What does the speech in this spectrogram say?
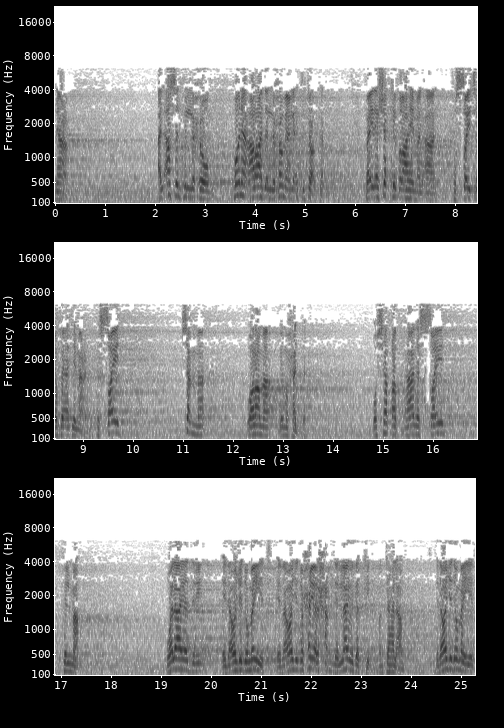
نعم. الأصل في اللحوم. هنا أراد اللحوم يعني التي تؤكل فإذا شك إبراهيم الآن في الصيد سوف يأتي معنا. في الصيد سمى ورمى بمحدد. وسقط هذا الصيد في الماء. ولا يدري إذا وجدوا ميت إذا وجدوا حي الحمد لله يذكي وانتهى الأمر. إذا وجدوا ميت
